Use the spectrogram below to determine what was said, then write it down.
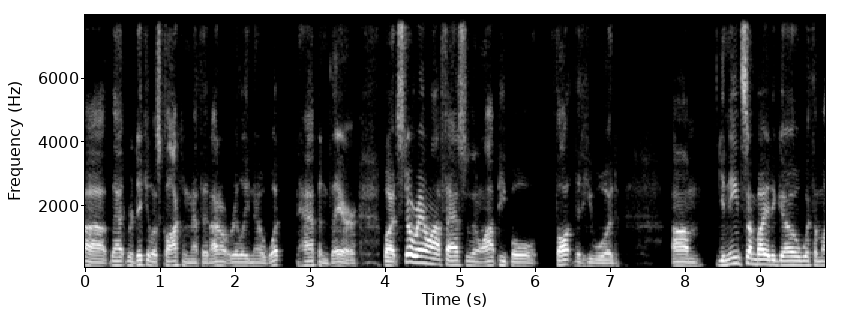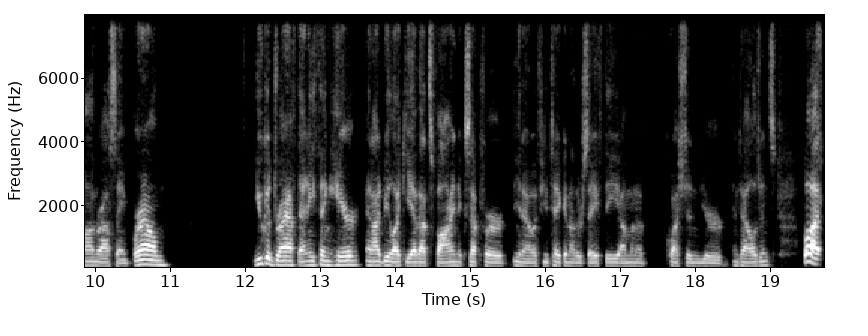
uh that ridiculous clocking method. I don't really know what happened there, but still ran a lot faster than a lot of people thought that he would. Um, you need somebody to go with Amon-Ra St. Brown. You could draft anything here, and I'd be like, yeah, that's fine, except for you know if you take another safety, I'm gonna question your intelligence. But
